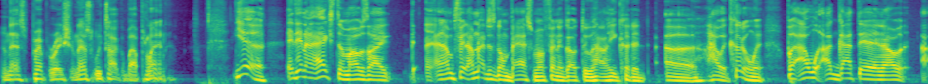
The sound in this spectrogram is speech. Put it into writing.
And that's preparation. That's what we talk about planning. yeah. And then I asked him, I was like, and I'm fin- I'm not just gonna bash him. I'm finna go through how he could have, uh, how it could have went. But I, w- I got there and I, I,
